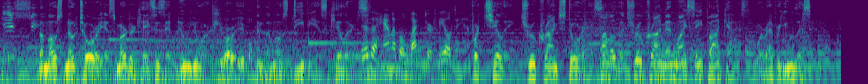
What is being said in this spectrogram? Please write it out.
is she? The most notorious murder cases in New York. Pure evil. And the most devious killers. There's a Hannibal Lecter feel to him. For chilling true crime stories, follow the True Crime NYC podcast wherever you listen.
